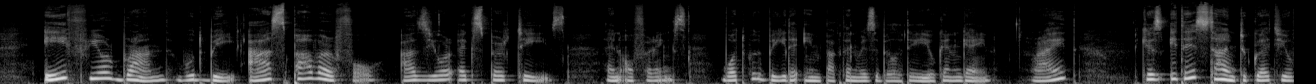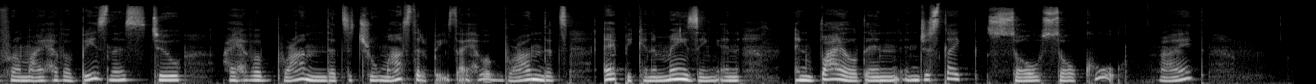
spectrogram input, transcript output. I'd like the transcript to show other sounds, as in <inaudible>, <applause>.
if your brand would be as powerful as your expertise and offerings, what would be the impact and visibility you can gain, right? Because it is time to get you from I have a business to I have a brand that's a true masterpiece. I have a brand that's epic and amazing and and wild and, and just like so so cool, right?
